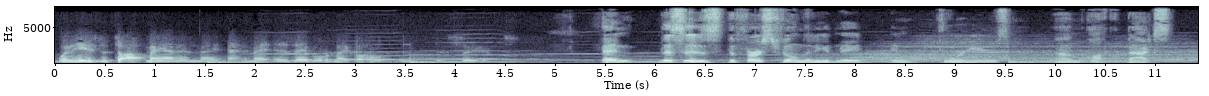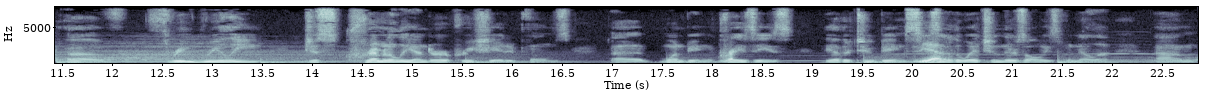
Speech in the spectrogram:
when he's the top man and ma- and ma- is able to make all of the decisions. and this is the first film that he had made in four years, um, off the backs of three really just criminally underappreciated films. Uh, one being The Crazies, the other two being Season Yeah. of the Witch, and There's Always Vanilla. Um,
